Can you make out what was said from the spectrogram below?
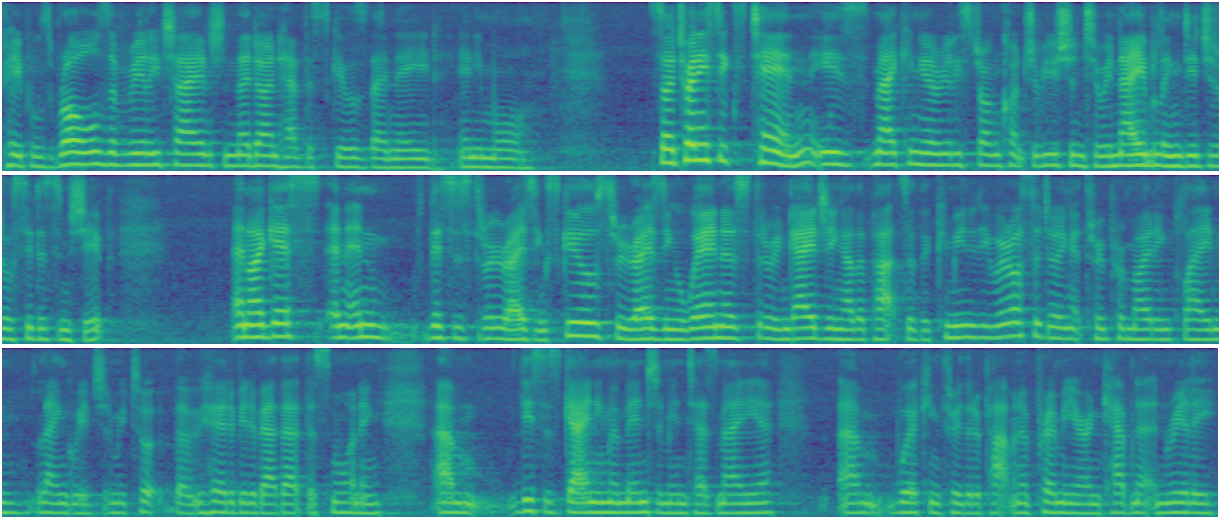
people's roles have really changed and they don't have the skills they need anymore. So 26TEN is making a really strong contribution to enabling digital citizenship. And I guess, and, and this is through raising skills, through raising awareness, through engaging other parts of the community. We're also doing it through promoting plain language, and we, we heard a bit about that this morning. Um, this is gaining momentum in Tasmania. Um, working through the Department of Premier and Cabinet and really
